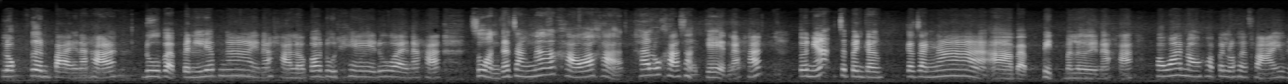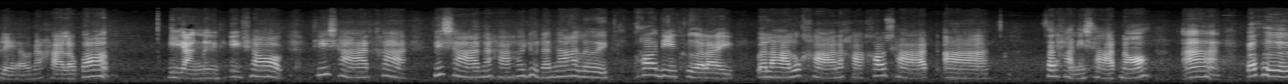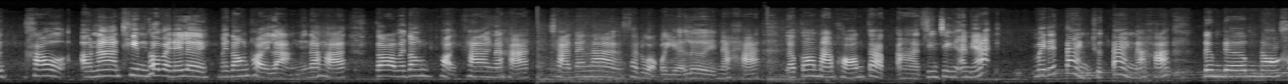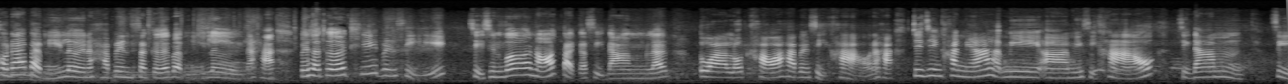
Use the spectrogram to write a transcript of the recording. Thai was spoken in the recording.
ลกเกินไปนะคะ ดูแบบเป็นเรียบง่ายนะคะ แล้วก็ดูเท่ด้วยนะคะ ส่วนกระจังหน้าเขาอะค่ะ ถ้าลูกค้าสังเกตนะคะ ตัวเนี้ยจะเป็นกระกระจังหน้าแบบปิดมาเลยนะคะ เพราะว่าน้องเขาเป็นรถไฟฟ้าอยู่แล้วนะคะ แล้วก็ อีกอย่างหนึ่งที่ชอบที่ชาร์จค่ะ ที่ชาร์จนะคะเขาอยู่ด้านหน้าเลย ข้อดีคืออะไร เวลาลูกค้านะคะ เข้าชาร์จสถานีชาร์จเนาะ อ่าก็คือเข้าเอาหน้าทิมเข้าไปได้เลย ไม่ต้องถอยหลังนะคะ ก็ไม่ต้องถอยข้างนะคะ ชาร์จด้านหน้าสะดวกกว่าเยอะเลยนะคะ แล้วก็มาพร้อมกับอ่าจริง ๆ อันเนี้ยไม่ได้แต่งชุดแต่งนะคะ เดิมๆน้องเขาได้แบบนี้เลยนะคะ เป็นสเกิร์ตแบบนี้เลยนะคะ เป็นสเกิร์ตที่เป็นสีสีซิลเวอร์เนาะตัดกับสีดำและตัวรถเขาอะค่ะเป็นสีขาวนะคะ จริง ๆคันเนี้ยมีอ่ามีสีขาว สีดำ สี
